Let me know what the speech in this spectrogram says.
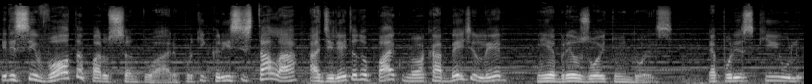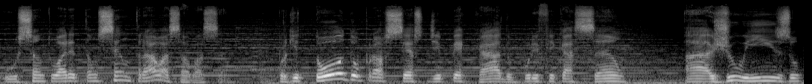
ele se volta para o santuário, porque Cristo está lá, à direita do Pai, como eu acabei de ler em Hebreus 8, 1 e 2. É por isso que o, o santuário é tão central à salvação, porque todo o processo de pecado, purificação, juízo,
